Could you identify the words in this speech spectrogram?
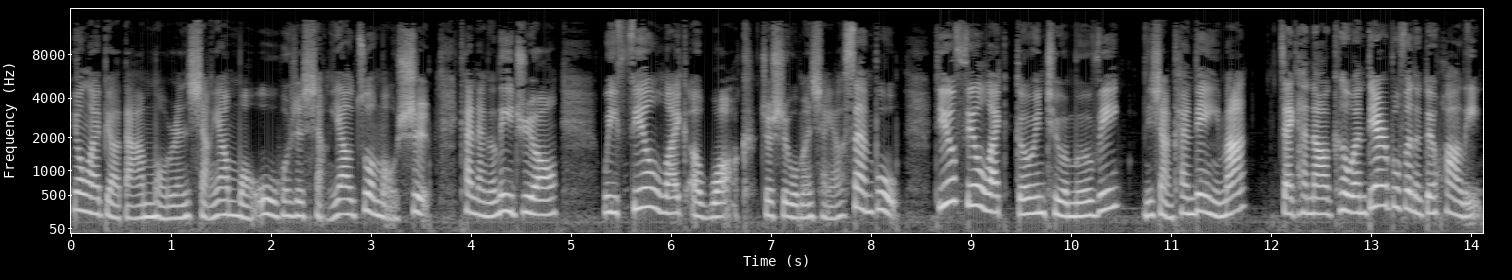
用来表达某人想要某物或是想要做某事。看两个例句哦。We feel like a walk，就是我们想要散步。Do you feel like going to a movie？你想看电影吗？在看到课文第二部分的对话里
